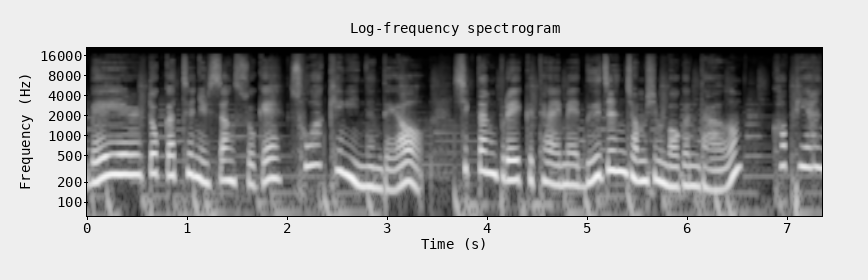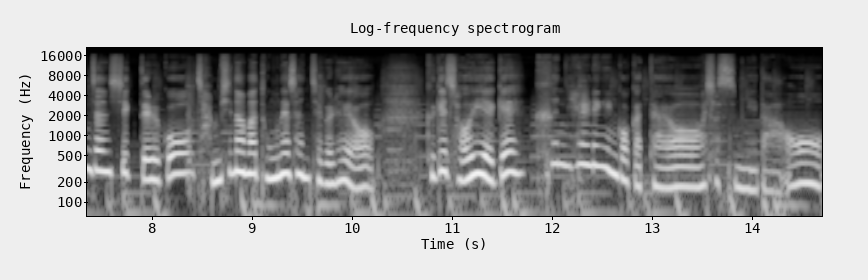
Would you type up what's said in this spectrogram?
매일 똑같은 일상 속에 소확행이 있는데요. 식당 브레이크 타임에 늦은 점심 먹은 다음 커피 한 잔씩 들고 잠시나마 동네 산책을 해요. 그게 저희에게 큰 힐링인 것 같아요. 하셨습니다. 어,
